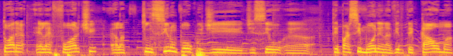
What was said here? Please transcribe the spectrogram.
história ela é forte, ela te ensina um pouco de, de ser, é, ter parcimônia na vida, ter calma,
